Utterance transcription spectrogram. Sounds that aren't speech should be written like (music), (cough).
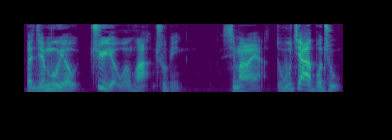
本节目由聚友文化出品，喜马拉雅独家播出。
